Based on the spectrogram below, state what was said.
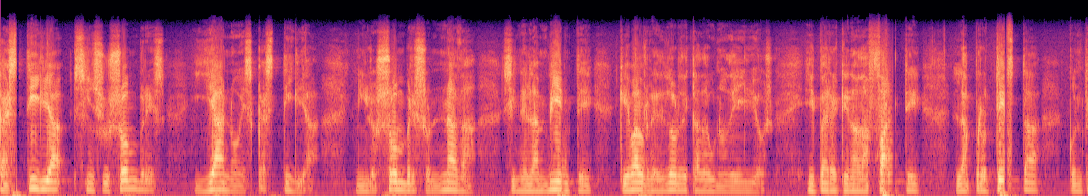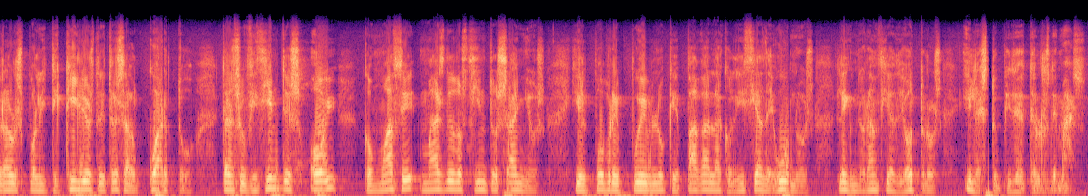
Castilla sin sus hombres ya no es Castilla, ni los hombres son nada sin el ambiente que va alrededor de cada uno de ellos. Y para que nada falte, la protesta contra los politiquillos de tres al cuarto, tan suficientes hoy como hace más de 200 años, y el pobre pueblo que paga la codicia de unos, la ignorancia de otros y la estupidez de los demás.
